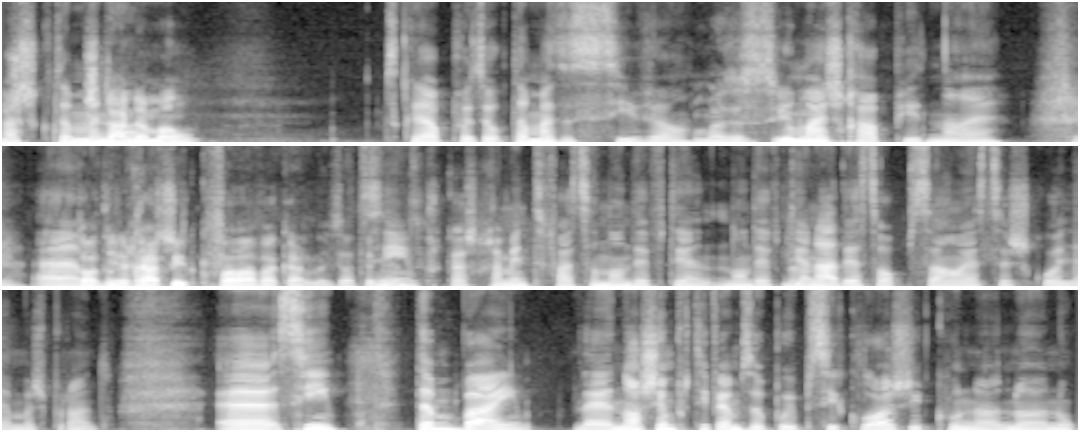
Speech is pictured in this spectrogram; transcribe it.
Acho que também está não. na mão. Se calhar, pois é o que está mais acessível. Mais acessível. E o mais rápido, não é? Sim. Uh, o tal rápido acho, que falava a Carla, exatamente. Sim, porque acho que realmente fácil não deve ter, não deve ter não. nada essa opção, essa escolha, mas pronto. Uh, sim, também uh, nós sempre tivemos apoio psicológico no, no, no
